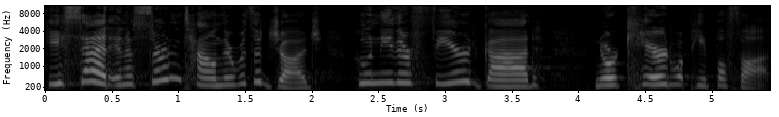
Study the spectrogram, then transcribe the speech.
He said, In a certain town there was a judge who neither feared God nor cared what people thought.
